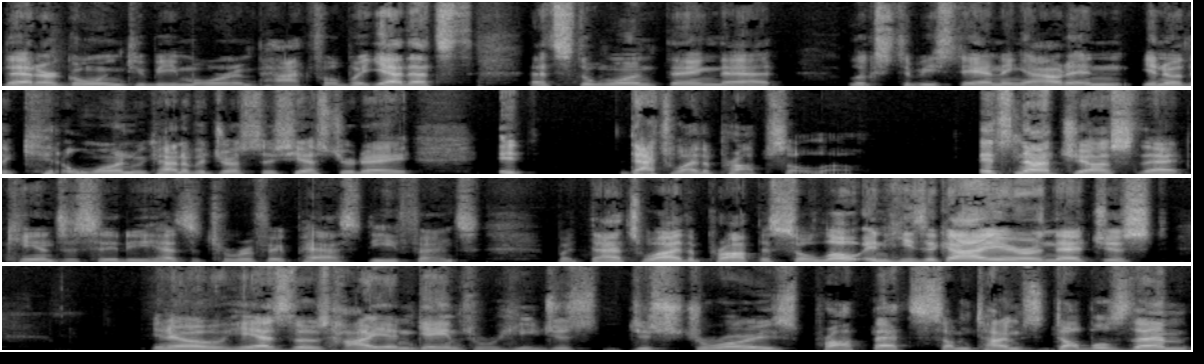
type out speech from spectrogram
that are going to be more impactful. But yeah, that's that's the one thing that looks to be standing out. And you know, the Kittle one, we kind of addressed this yesterday. It that's why the prop's so low. It's not just that Kansas City has a terrific pass defense, but that's why the prop is so low. And he's a guy, Erin, that just you know, he has those high end games where he just destroys prop bets, sometimes doubles them.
